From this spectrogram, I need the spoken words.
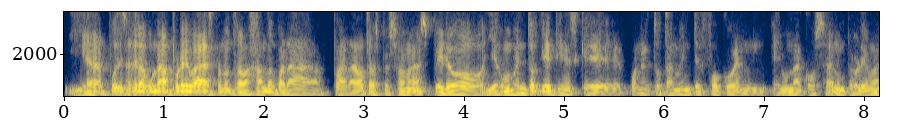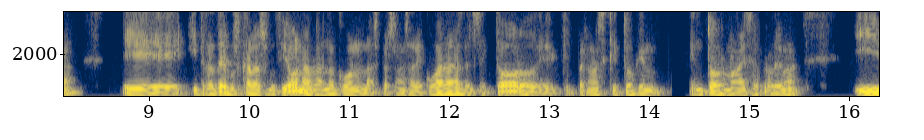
ya puedes hacer alguna prueba estando trabajando para, para, otras personas, pero llega un momento que tienes que poner totalmente el foco en, en una cosa, en un problema, eh, y tratar de buscar la solución hablando con las personas adecuadas del sector o de personas que toquen en torno a ese problema. Y,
